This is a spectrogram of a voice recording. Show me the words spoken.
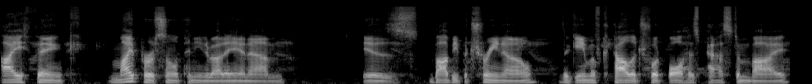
I think my personal opinion about A and M is Bobby Petrino. The game of college football has passed him by.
